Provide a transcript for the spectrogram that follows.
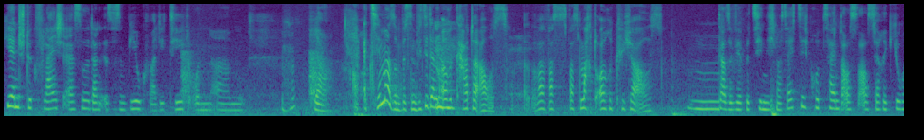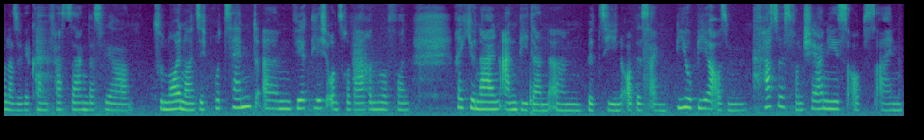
hier ein Stück Fleisch esse, dann ist es in Bio-Qualität und ähm, mhm. ja. Erzähl mal so ein bisschen, wie sieht denn eure Karte aus? Was, was macht eure Küche aus? Also wir beziehen nicht nur 60 Prozent aus, aus der Region, also wir können fast sagen, dass wir zu 99 Prozent ähm, wirklich unsere Ware nur von regionalen Anbietern ähm, beziehen. Ob es ein Bio-Bier aus dem Fass ist von Czernis, ob es ein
